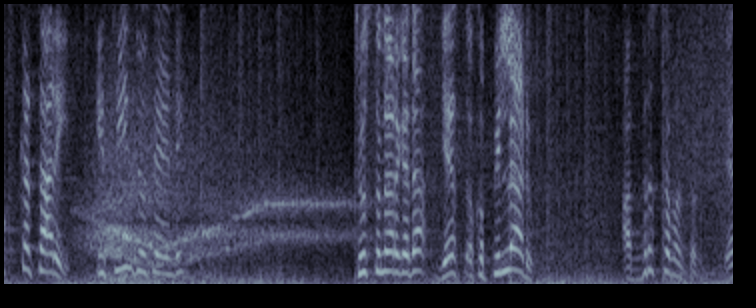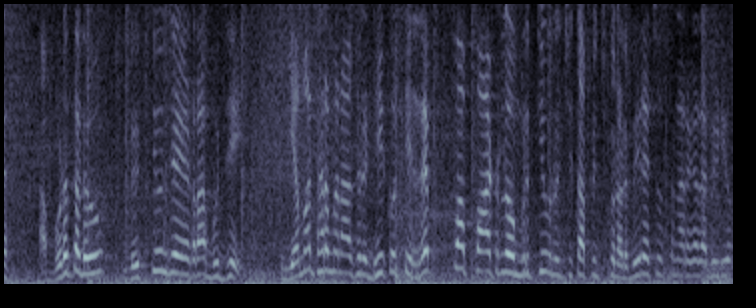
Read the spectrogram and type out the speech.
ఒక్కసారి ఈ సీన్ చూసేయండి. చూస్తున్నారు కదా? ఎస్ ఒక పిల్లాడు. అదృష్టవంతుడు. ఎస్ ఆ బుడతడు మృత్యుంజయుడరా బుజ్జి. యమధర్మరాజుని ఢీకొట్టి రెప్పపాటులో మృత్యువు నుంచి తప్పించుకున్నాడు. మీరే చూస్తున్నారు కదా వీడియో?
